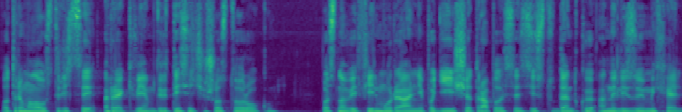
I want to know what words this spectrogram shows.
отримала у стрічці Реквієм 2006 року. В основі фільму реальні події, що трапилися зі студенткою Анелізою Міхель.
